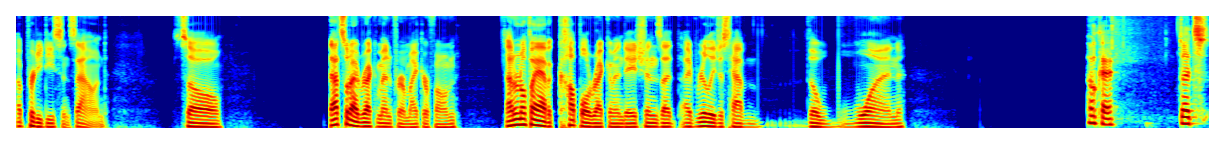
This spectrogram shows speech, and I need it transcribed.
a pretty decent sound. So that's what I'd recommend for a microphone. I don't know if I have a couple recommendations. I I really just have the one. Okay, that's.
